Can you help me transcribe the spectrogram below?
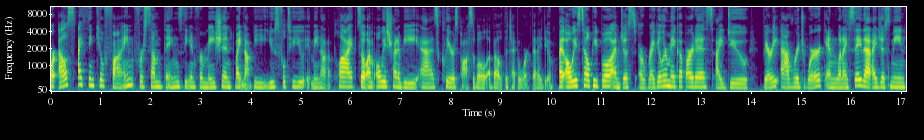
or else I think you'll find for some things the information might not be useful to you, it may not apply. So I'm always trying to be as clear as possible about the type of work that I do. I always tell people I'm just a regular makeup artist. I do very average work. And when I say that, I just mean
